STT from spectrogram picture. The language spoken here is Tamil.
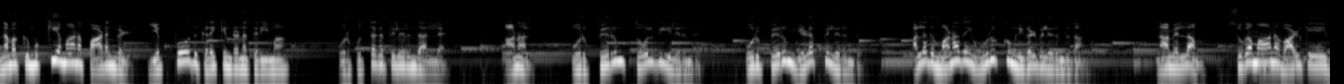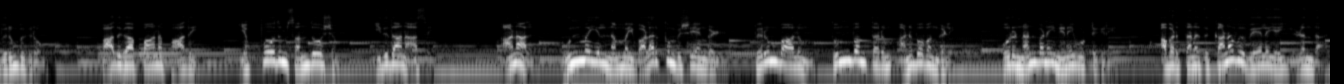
நமக்கு முக்கியமான பாடங்கள் எப்போது கிடைக்கின்றன தெரியுமா? ஒரு புத்தகத்திலிருந்து அல்ல. ஆனால் ஒரு பெரும் தோல்வியிலிருந்து ஒரு பெரும் இழப்பிலிருந்து அல்லது மனதை உருக்கும் நிகழ்விலிருந்துதான் நாம் எல்லாம் சுகமான வாழ்க்கையை விரும்புகிறோம். பாதுகாப்பான பாதை எப்போதும் சந்தோஷம் இதுதான் ஆசை. ஆனால் உண்மையில் நம்மை வளர்க்கும் விஷயங்கள் பெரும்பாலும் துன்பம் தரும் அனுபவங்களே. ஒரு நண்பனை நினைவூட்டுகிறேன். அவர் தனது கனவு வேலையை இழந்தார்.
